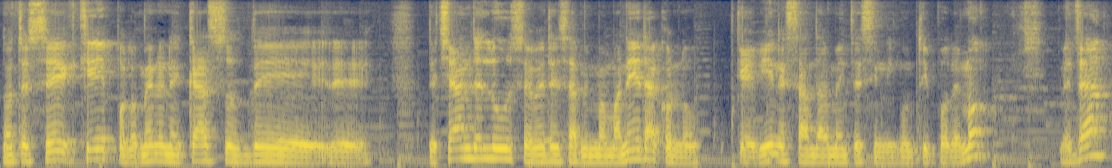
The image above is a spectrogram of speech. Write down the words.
Nótese que por lo menos en el caso de, de, Chandelure se ve de esa misma manera, con lo que viene estándarmente sin ningún tipo de mod, ¿verdad?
